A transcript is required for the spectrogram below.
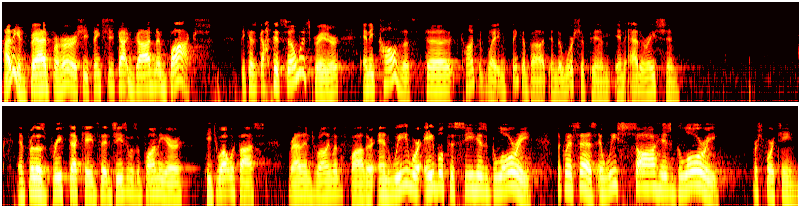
I think it's bad for her. She thinks she's got God in a box because God is so much greater and He calls us to contemplate and think about and to worship Him in adoration. And for those brief decades that Jesus was upon the earth, He dwelt with us rather than dwelling with the Father, and we were able to see His glory. Look what it says. And we saw His glory Verse 14.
